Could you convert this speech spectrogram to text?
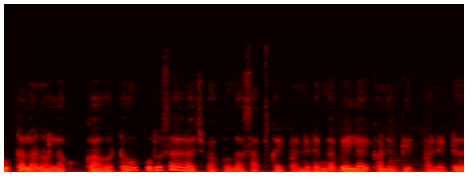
முட்டைலாம் நல்லா குக் ஆகட்டும். புதுசாக யாராச்சும் பார்க்கணும் தான் சப்ஸ்கிரைப் பண்ணிவிடுங்க பெல் ஐக்கானையும் கிளிக் பண்ணிவிட்டு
